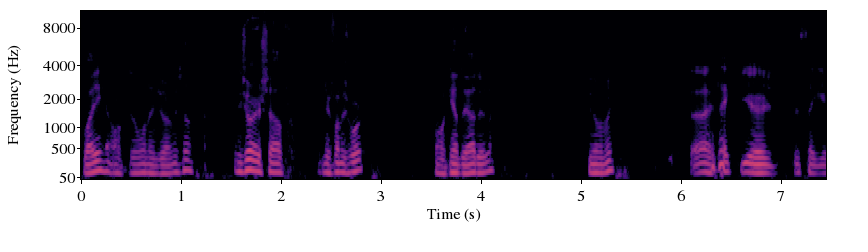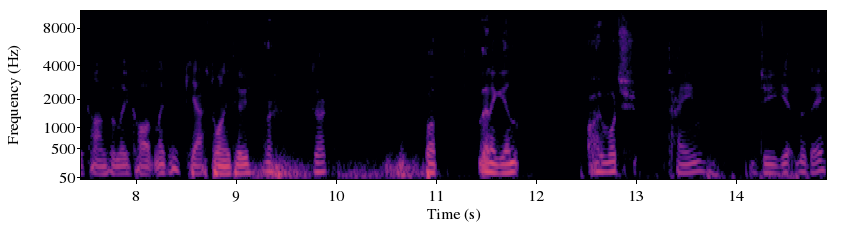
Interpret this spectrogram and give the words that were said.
Why? Oh, 'cause I want to enjoy myself. Enjoy yourself when you finish work. Well, I can't do that, do I? Do you know what I mean? Uh, I think you're it's like you're constantly caught in like a catch twenty two. Exactly. But then again, how much time do you get in the day?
